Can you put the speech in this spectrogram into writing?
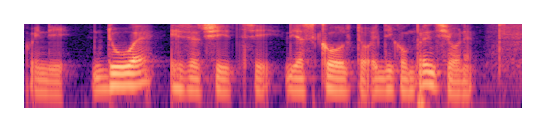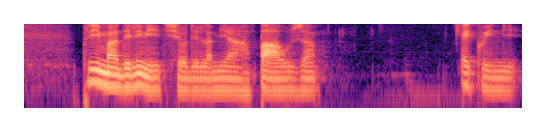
quindi due esercizi di ascolto e di comprensione prima dell'inizio della mia pausa. E quindi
